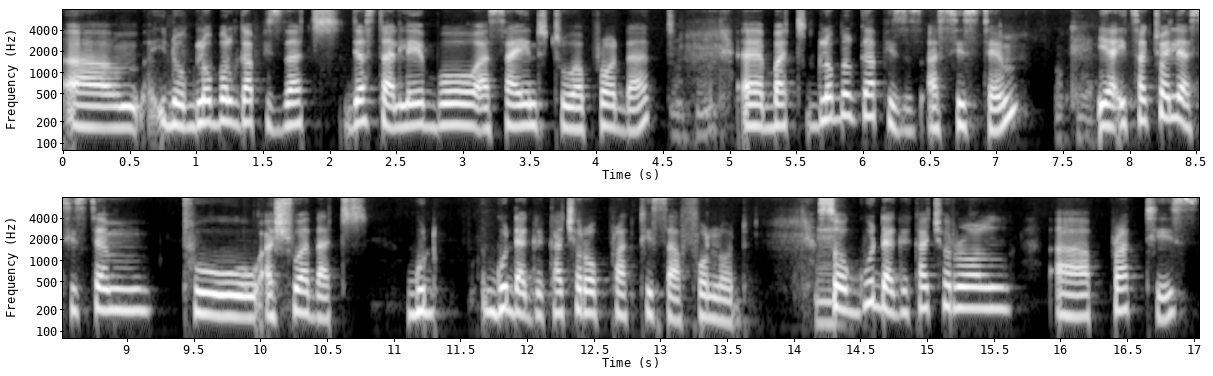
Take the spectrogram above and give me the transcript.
um, you know, GlobalGAP is that just a label assigned to a product, mm-hmm. Uh, but GlobalGAP is a system. Okay. Yeah, it's actually a system to assure that good good agricultural practice are followed. Mm. So good agricultural uh, practice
